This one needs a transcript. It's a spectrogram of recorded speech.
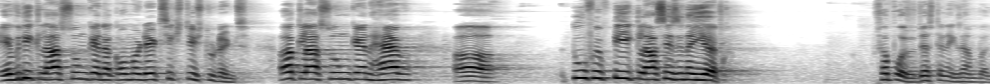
Every classroom can accommodate 60 students. A classroom can have uh, 250 classes in a year. Suppose, just an example.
